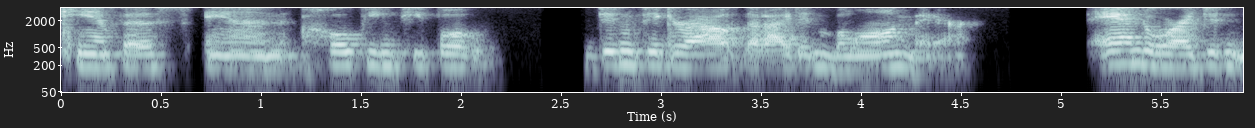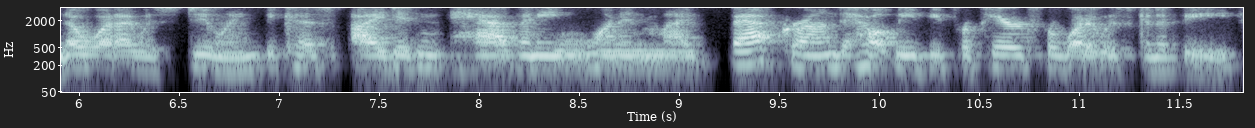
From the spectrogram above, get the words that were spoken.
campus and hoping people didn't figure out that I didn't belong there and or I didn't know what I was doing because I didn't have anyone in my background to help me be prepared for what it was going to be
